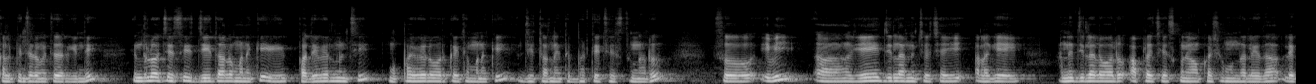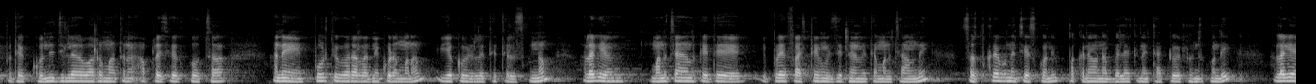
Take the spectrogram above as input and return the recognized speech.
కల్పించడం అయితే జరిగింది. ఇందులో వచ్చేసి జీతాలు మనకి పదివేల నుంచి ముప్పై వేల వరకు అయితే మనకి జీతాలను అయితే భర్తీ చేస్తున్నారు. సో ఇవి ఏ ఏ జిల్లా నుంచి వచ్చాయి అలాగే అన్ని జిల్లాల వాళ్ళు అప్లై చేసుకునే అవకాశం ఉందా లేదా లేకపోతే కొన్ని జిల్లాల వాళ్ళు మాత్రమే అప్లై చేసుకోవచ్చా అనే పూర్తి వివరాలన్నీ కూడా మనం ఈ యొక్క వీడియోలో అయితే తెలుసుకుందాం. అలాగే మన ఛానల్కి అయితే ఇప్పుడే ఫస్ట్ టైం విజిట్ అయితే మన ఛానల్ని సబ్స్క్రైబ్ అనేది చేసుకొని పక్కనే ఉన్న బెల్ ఐకన్ అయితే యాక్టివేట్ ఉంచుకోండి. అలాగే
